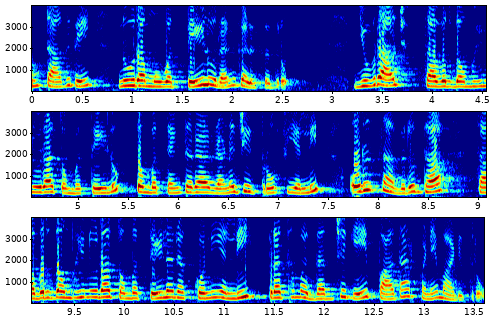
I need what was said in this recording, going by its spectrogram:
ಔಟ್ ಆಗದೆ ನೂರ ಮೂವತ್ತೇಳು ರನ್ ಗಳಿಸಿದ್ರು. ಯುವರಾಜ್ ಸಾವಿರದ ಒಂಬೈನೂರ ತೊಂಬತ್ತೇಳು, ತೊಂಬತ್ತೆಂಟರ ರಣಜಿ ಟ್ರೋಫಿಯಲ್ಲಿ ಒರಿಸ್ಸಾ ವಿರುದ್ಧ ಸಾವಿರದ ಒಂಬೈನೂರ ತೊಂಬತ್ತೇಳರ ಕೊನೆಯಲ್ಲಿ ಪ್ರಥಮ ದರ್ಜೆಗೆ ಪಾದಾರ್ಪಣೆ ಮಾಡಿದ್ರು.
